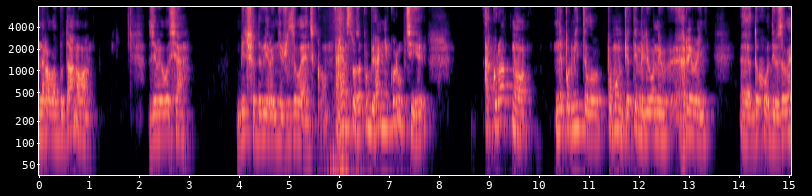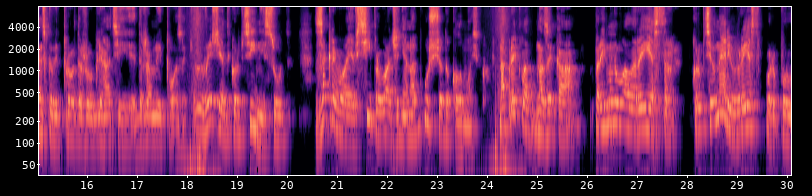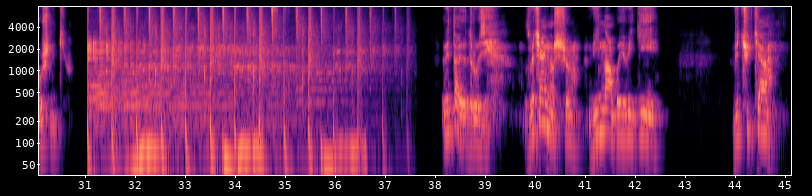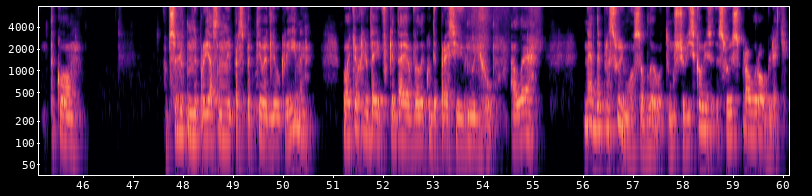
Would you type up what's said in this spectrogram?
генерала Буданова з'явилося більше довіри, ніж у Зеленського. Агентство запобігання корупції акуратно не помітило, по-моєму, 5 мільйонів гривень е, доходів Зеленського від продажу облігацій державної позики. Вищий антикорупційний суд закриває всі провадження НАБУ щодо Коломойського. Наприклад, НАЗК перейменувала реєстр корупціонерів в реєстр порушників. Вітаю, друзі! Звичайно, що війна, бойові дії, відчуття такого абсолютно непроясненої перспективи для України багатьох людей вкидає в велику депресію і в нудьгу. Але не депресуємо особливо, тому що військові свою справу роблять.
